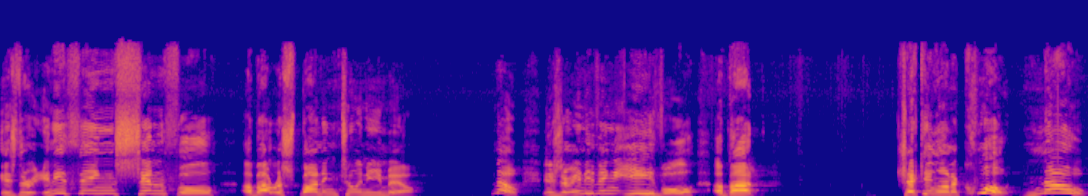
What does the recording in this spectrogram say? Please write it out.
is there anything sinful about responding to an email? No. Is there anything evil about checking on a quote? No.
